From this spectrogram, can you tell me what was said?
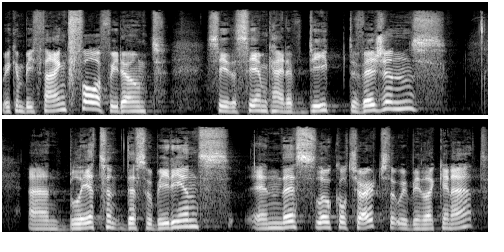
We can be thankful if we don't see the same kind of deep divisions and blatant disobedience in this local church that we've been looking at.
